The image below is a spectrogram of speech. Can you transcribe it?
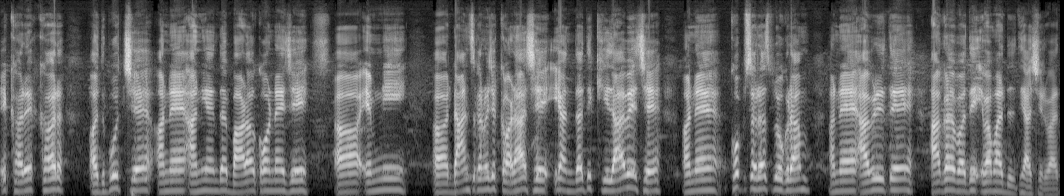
એ ખરેખર અદ્ભુત છે અને આની અંદર બાળકોને જે એમની ડાન્સ કરવાની જે કળા છે એ અંદરથી ખીલાવે છે અને ખૂબ સરસ પ્રોગ્રામ અને આવી રીતે આગળ વધે એવા મારા દિલથી આશીર્વાદ.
